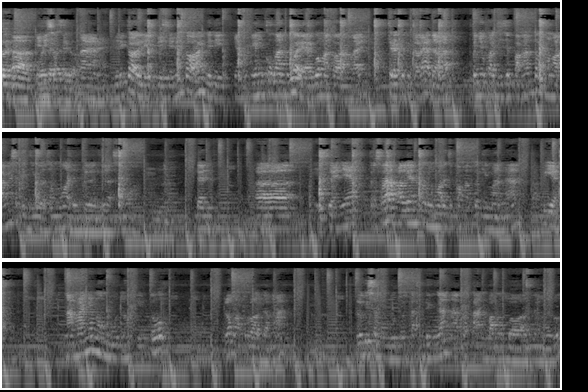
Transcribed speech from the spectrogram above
Rehan. Ini seksual. Nah, jadi kalau di, di sini tuh orang jadi yang lingkungan gue ya, gue nggak tahu orang lain. Kira-kira adalah penyuka Jepangan tuh emang orangnya sakit jiwa semua dan gila-gila semua. Hmm. Dan uh, istilahnya terserah kalian penggemar Jepang atau gimana, tapi ya namanya membunuh itu lo nggak perlu agama, lo bisa membunuh dengan atau tanpa membawa agama lo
